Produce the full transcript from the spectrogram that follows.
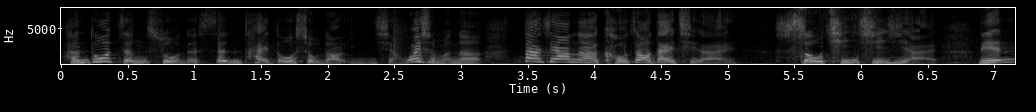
很多诊所的生态都受到影响。为什么呢？大家呢口罩戴起来，手勤洗起来，连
